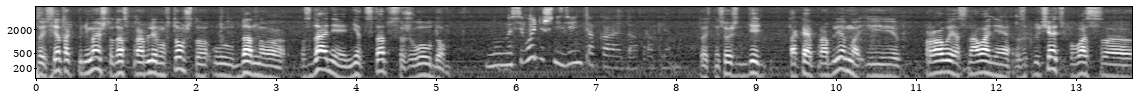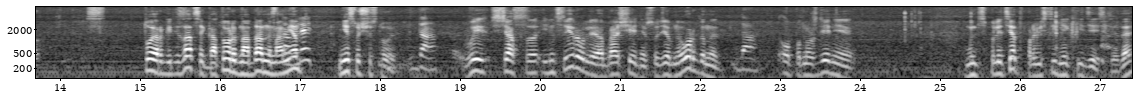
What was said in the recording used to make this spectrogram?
То есть я так понимаю, что у нас проблема в том, что у данного здания нет статуса жилого дома. Ну, на сегодняшний день такая, да, проблема. То есть на сегодняшний день такая проблема и правовые основания заключать у вас э, с той организацией, которая на данный момент не существует. Да. Вы сейчас э, инициировали обращение в судебные органы да. о понуждении муниципалитета провести некие действия, да?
